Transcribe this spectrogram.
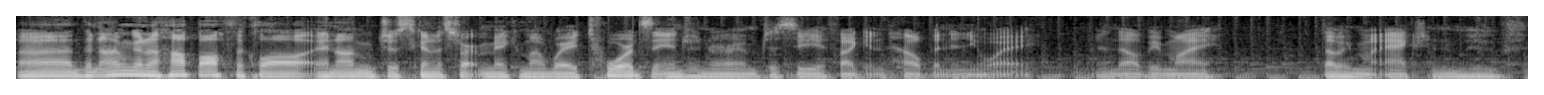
Uh, then I'm gonna hop off the claw and I'm just gonna start making my way towards the engine room to see if I can help in any way, and that'll be my that'll be my action move.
